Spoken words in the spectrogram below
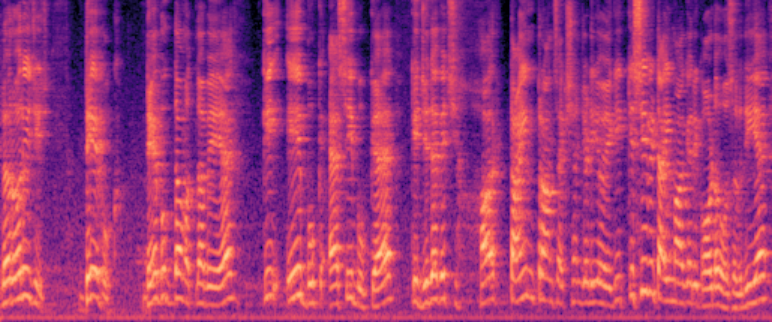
ਕਲੀਅਰ ਹੋ ਰਹੀ ਚੀਜ਼ ਡੇ ਬੁੱਕ ਡੇ ਬੁੱਕ ਦਾ ਮਤਲਬ ਇਹ ਹੈ ਕਿ ਇਹ ਬੁੱਕ ਐਸੀ ਬੁੱਕ ਹੈ ਕਿ ਜਿਹਦੇ ਵਿੱਚ ਹਰ ਟਾਈਮ ਟ੍ਰਾਂਜੈਕਸ਼ਨ ਜਿਹੜੀ ਹੋਏਗੀ, ਕਿਸੇ ਵੀ ਟਾਈਮ ਆ ਕੇ ਰਿਕਾਰਡ ਹੋ ਸਕਦੀ ਹੈ।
